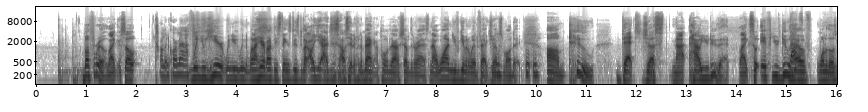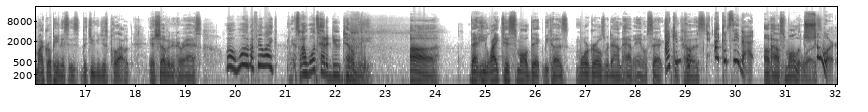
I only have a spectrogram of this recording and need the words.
but for real, like so Common core math. when you hear when you when, when I hear about these things, dudes be like, "Oh yeah, I just I was hitting it from the back and I pulled it out and shoved it in her ass." Now, one, you've given away the fact you have a small dick. Um, two, that's just not how you do that. Like, so if you do That's- have one of those micro penises that you can just pull out and shove it in her ass, well, one, I feel like so. I once had a dude tell me, uh, that he liked his small dick because more girls were down to have anal sex I can. because I could see that. Of how small it was. Sure.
